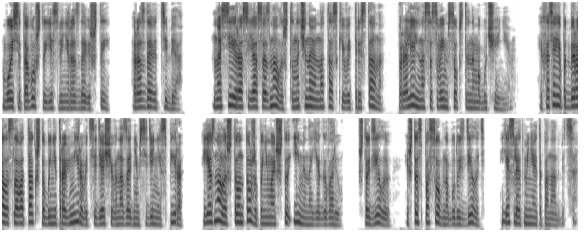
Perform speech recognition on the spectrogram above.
Бойся того, что если не раздавишь ты, раздавит тебя. На сей раз я осознала, что начинаю натаскивать Тристана параллельно со своим собственным обучением. И хотя я подбирала слова так, чтобы не травмировать сидящего на заднем сиденье Спира, я знала, что он тоже понимает, что именно я говорю, что делаю и что способна буду сделать, если от меня это понадобится.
